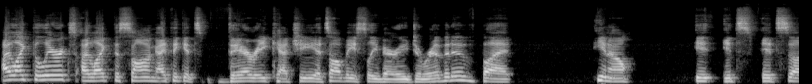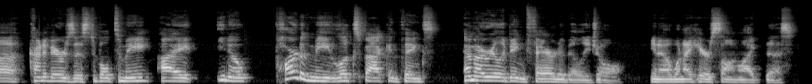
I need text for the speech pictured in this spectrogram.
I like the lyrics. I like the song. I think it's very catchy. It's obviously very derivative, but you know it, it's it's uh, kind of irresistible to me. I you know part of me looks back and thinks, am I really being fair to Billy Joel? You know, when I hear a song like this,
